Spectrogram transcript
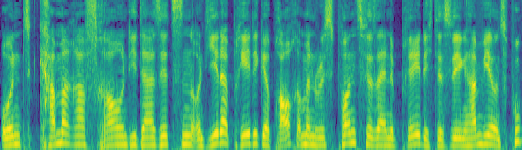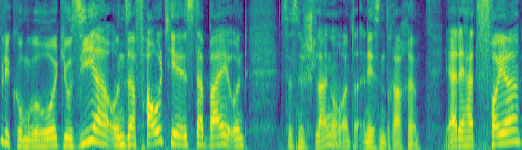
und Kamerafrauen, die da sitzen. Und jeder Prediger braucht immer einen Response für seine Predigt. Deswegen haben wir uns Publikum geholt. Josia, unser Faultier, ist dabei. Und ist das eine Schlange? oder Nee, ist ein Drache. Ja, der hat Feuer.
